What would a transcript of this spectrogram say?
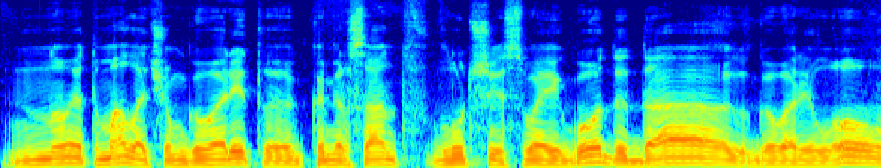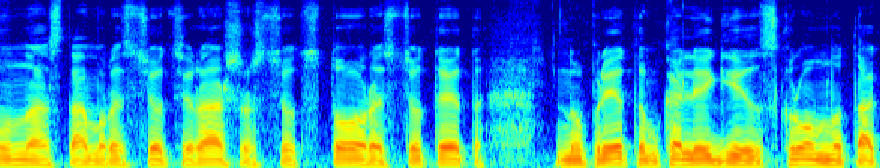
но это мало о чем говорит. Э, коммерсант в лучшие свои годы, да, говорил, о, у нас там растет тираж, растет 100, растет это но при этом коллеги скромно так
